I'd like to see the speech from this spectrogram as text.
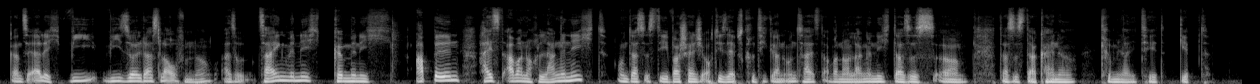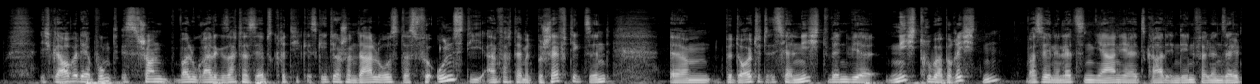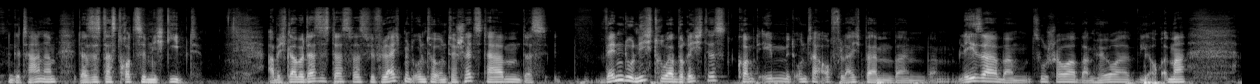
ganz ehrlich, wie, wie soll das laufen? Ne? Also zeigen wir nicht, können wir nicht abbilden, heißt aber noch lange nicht, und das ist die wahrscheinlich auch die Selbstkritik an uns, heißt aber noch lange nicht, dass es, äh, dass es da keine Kriminalität gibt. Ich glaube, der Punkt ist schon, weil du gerade gesagt hast, Selbstkritik, es geht ja schon da los, dass für uns, die einfach damit beschäftigt sind, ähm, bedeutet es ja nicht, wenn wir nicht drüber berichten, was wir in den letzten Jahren ja jetzt gerade in den Fällen selten getan haben, dass es das trotzdem nicht gibt. Aber ich glaube, das ist das, was wir vielleicht mitunter unterschätzt haben, dass wenn du nicht drüber berichtest, kommt eben mitunter auch vielleicht beim, beim, beim Leser, beim Zuschauer, beim Hörer, wie auch immer,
